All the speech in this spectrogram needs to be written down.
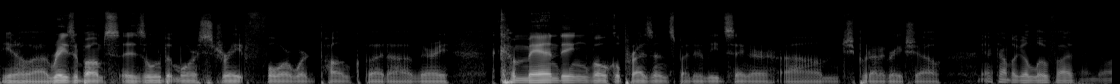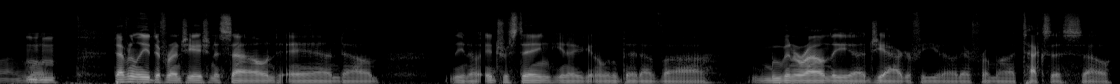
you know, uh, Razor Bumps is a little bit more straightforward punk, but uh, very commanding vocal presence by their lead singer. Um, she put on a great show. Yeah, kind of like a lo-fi thing going on as well. Mhm. Definitely a differentiation of sound and um, you know interesting. You know you're getting a little bit of uh, moving around the uh, geography. You know they're from uh, Texas, so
